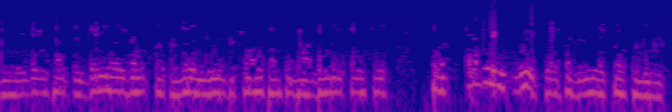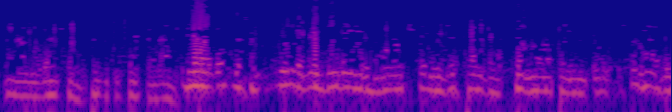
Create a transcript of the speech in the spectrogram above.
um, you guys had some videos up with the new Marine Patrol talking about building safety. So every week there's a really cool on, on the website. People can check that out. Yeah, this is a really good video to watch. And we just had that come up and somehow the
